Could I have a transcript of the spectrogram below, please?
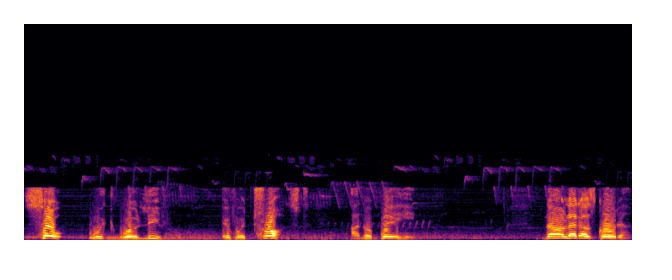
so we will live if we trust and obey Him. Now let us go down.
